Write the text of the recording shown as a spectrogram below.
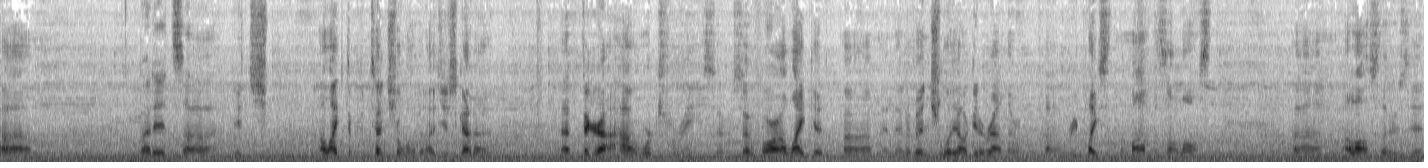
um, but it's, uh, it's, I like the potential of it. I just gotta uh, figure out how it works for me. So so far, I like it, um, and then eventually I'll get around to uh, replacing the Mambas I lost. Um, I lost those in.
